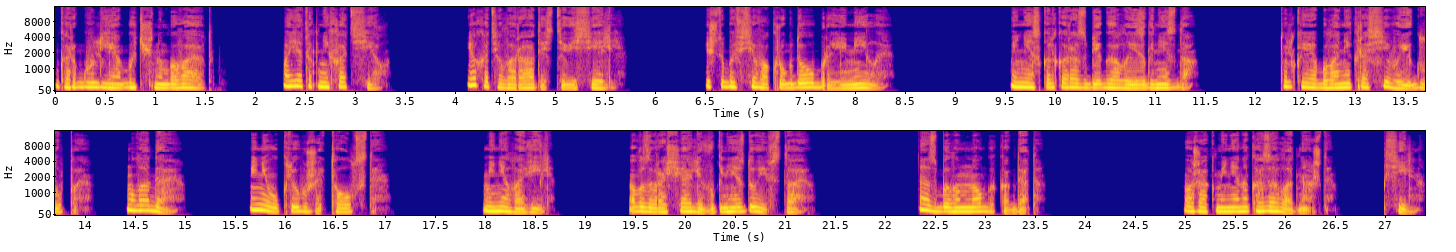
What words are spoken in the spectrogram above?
Горгульи обычно бывают, а я так не хотел. Я хотела радости, веселья. И чтобы все вокруг добрые и милые. И несколько раз бегала из гнезда. Только я была некрасивая и глупая, молодая, и неуклюжая, толстая. Меня ловили, возвращали в гнездо и в стаю. Нас было много когда-то. Вожак меня наказал однажды. Сильно.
